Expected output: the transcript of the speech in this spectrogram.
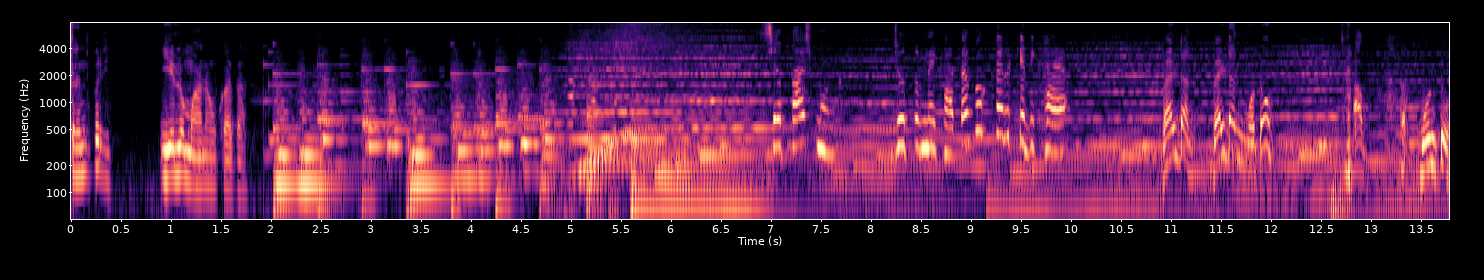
दंतपरी ये लो मानव का दांत। शाबाश मोनू जो तुमने कहा था वो करके दिखाया। Well done well done Motu. अब मोन्टू।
